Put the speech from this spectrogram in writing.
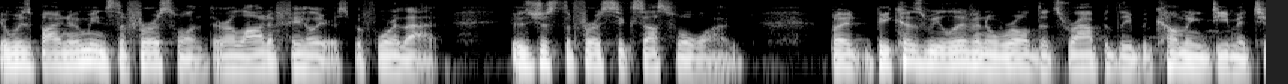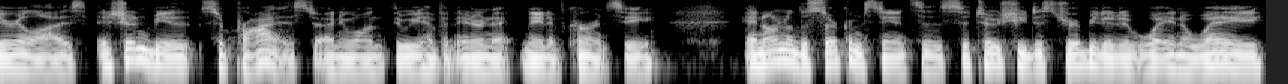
It was by no means the first one. There are a lot of failures before that. It was just the first successful one. But because we live in a world that's rapidly becoming dematerialized, it shouldn't be a surprise to anyone that we have an internet native currency. And under the circumstances, Satoshi distributed it in a way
